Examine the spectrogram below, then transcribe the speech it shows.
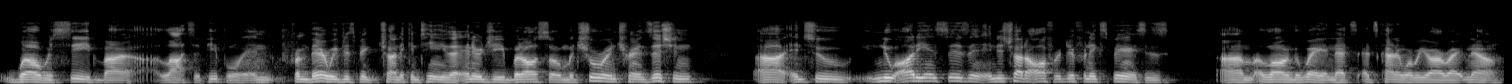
well received by lots of people. And from there, we've just been trying to continue that energy, but also mature and transition uh, into new audiences and, and, just try to offer different experiences um, along the way. And that's that's kind of where we are right now.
